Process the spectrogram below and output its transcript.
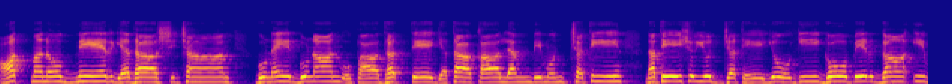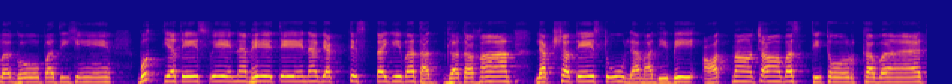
आत्मनोऽग्नेर्यदाशिचां गुणैर्गुणान् उपाधत्ते यथा कालं विमुञ्चति। न तेषु युज्यते योगी गोभिर्गा इव गोपतिः बुध्यते स्वेन भेतेन व्यक्तिस्त इव तद्गतः। लक्षते स्थूलमदिभिः आत्मा चावस्थितोऽर्कवत्।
